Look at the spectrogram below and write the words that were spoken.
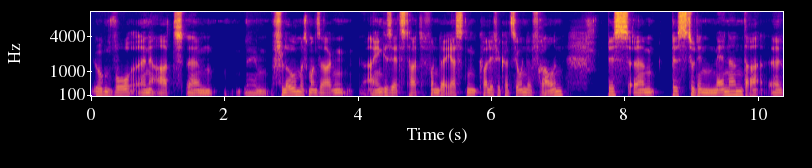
irgendwo eine Art ähm, ähm Flow, muss man sagen, eingesetzt hat von der ersten Qualifikation der Frauen bis ähm, bis zu den Männern, da äh,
